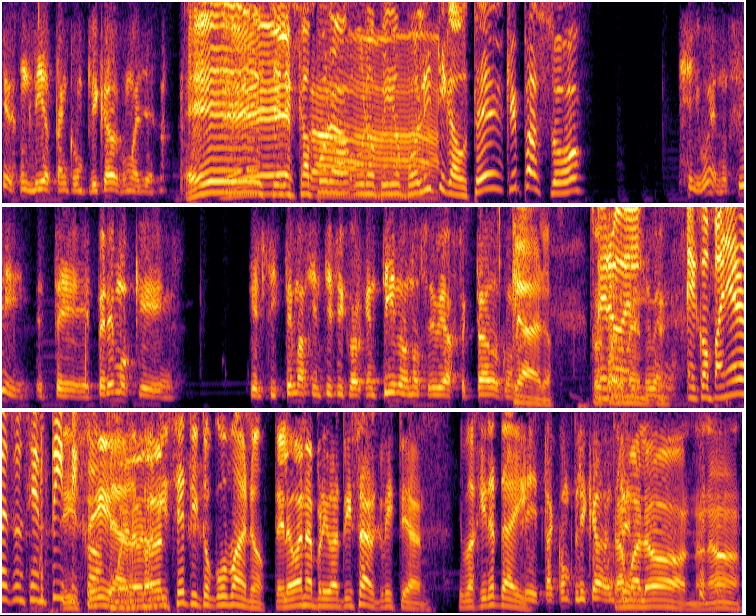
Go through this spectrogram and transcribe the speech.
un día tan complicado como ayer. Eh, ¿Se le escapó una, una opinión política a usted? ¿Qué pasó? Y bueno, sí, este, esperemos que, que el sistema científico argentino no se vea afectado con... Claro, Pero el, Totalmente. el compañero es un científico. Y sí. claro, bueno, con lo- tucumano. Te lo van a privatizar, Cristian. Imagínate ahí. Sí, está complicado. Estamos al horno, ¿no?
